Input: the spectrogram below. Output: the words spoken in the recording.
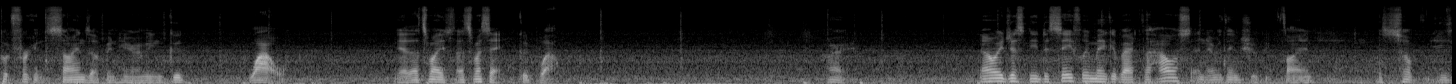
Put frickin' signs up in here. I mean, good. Wow. Yeah, that's my that's my saying. Good. Wow. All right. Now we just need to safely make it back to the house, and everything should be fine. Let's hope this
